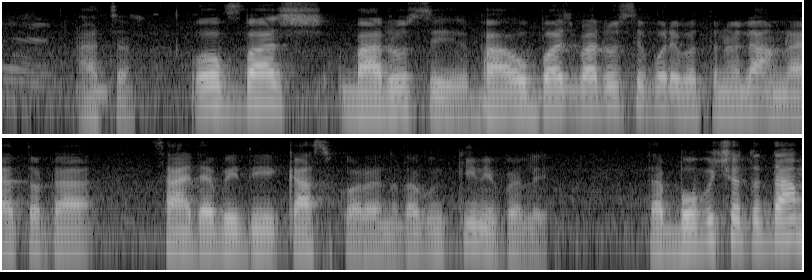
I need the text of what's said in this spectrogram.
হ্যাঁ আচ্ছা। অভ্যাস বা রুচি বা অভ্যাস বা রুচি পরিবর্তন হলে আমরা এতটা চাহিদা বৃদ্ধি কাজ করে না, তখন কিনে ফেলে। তা ভবিষ্যতে দাম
